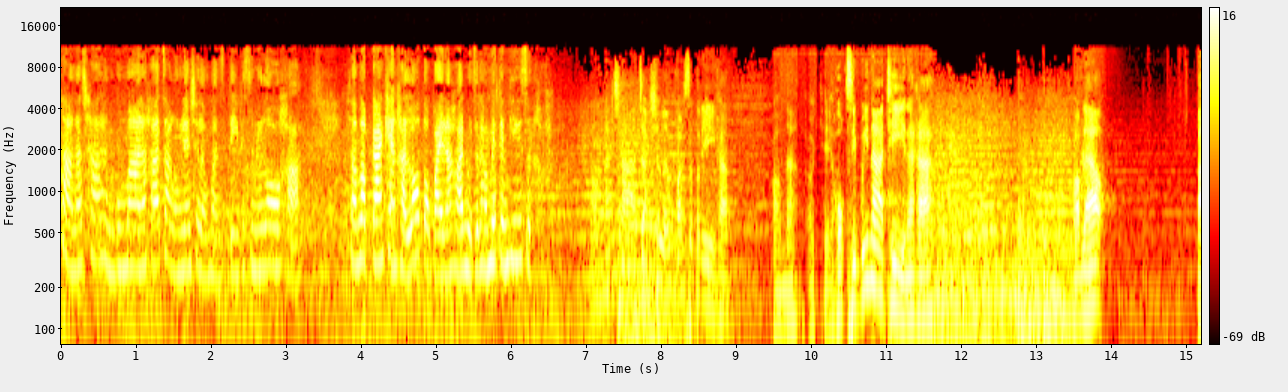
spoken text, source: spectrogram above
สาวนัชชาถันกุมมานะคะ จากโรงเรียนเฉลิมขวัญสตรีพิษณุโลกค่ะสำหรับการแข่งขันรอบต่อไปนะคะ หนูจะทำให้เต็มที่ที่สุดค่ะ น้องนัชชาจากเฉลิมขวัญสตรีครับพร้อมนะโอเค 60 วินาทีนะคะ พร้อมแล้วไป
